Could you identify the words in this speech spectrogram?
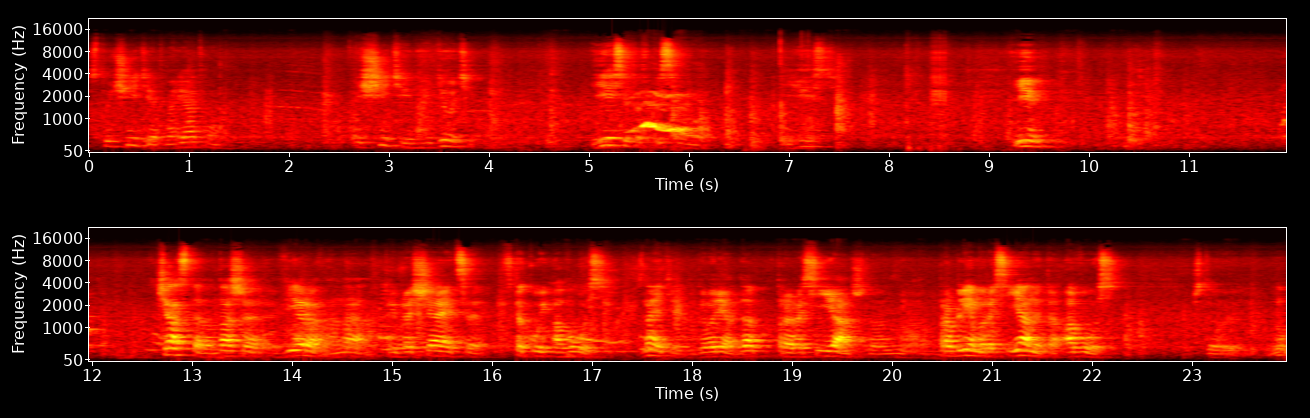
Стучите, отворят вам. Ищите и найдете. Есть это в Писании? Есть. И часто наша вера, она превращается в такой авось. Знаете, говорят, да, про россиян, что они проблема россиян это авось. Что, ну,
